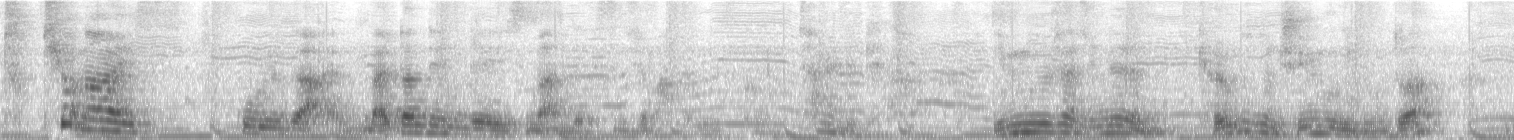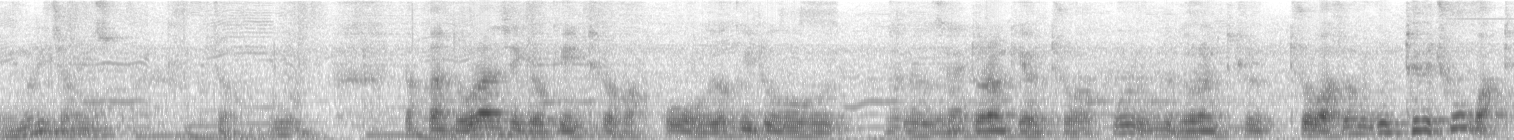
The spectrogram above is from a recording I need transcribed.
툭 튀어나와 있고 이거 아- 말도 안 되는 데 있으면 안 돼. 쓰지 마. 차라리 이렇게 가. 인물 사진은 결국은 주인공이 누구다? 인물이죠. 그죠? 이 약간 노란색 여기 들어갔고 여기도 그 노란색? 노란 계열 들어갔고 여기도 노란 계열 들어가서 이거 되게 좋은 것 같아.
